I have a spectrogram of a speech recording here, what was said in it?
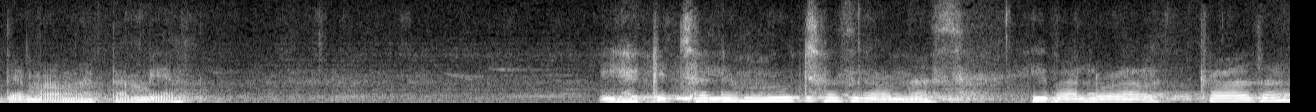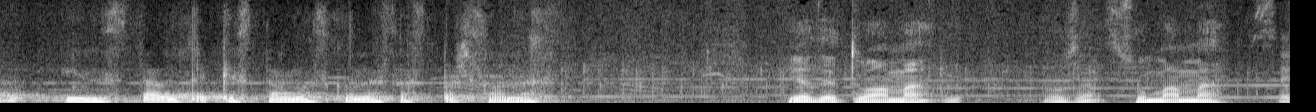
de mama también. Y hay que echarle muchas ganas y valorar cada instante que estamos con esas personas. Fíjate, tu mamá, o sea, su mamá. Sí.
